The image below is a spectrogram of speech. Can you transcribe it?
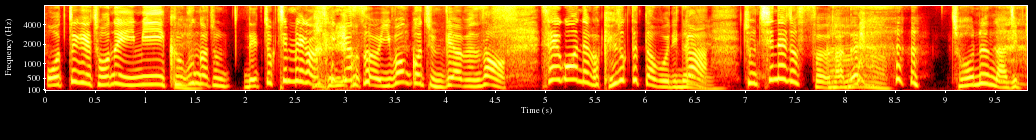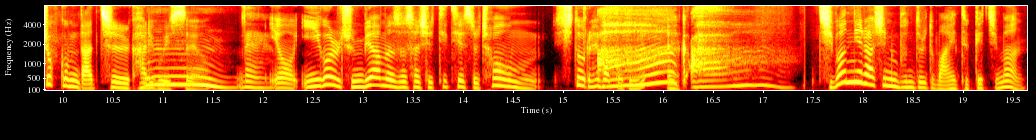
어떻게 저는 이미 그분과 좀 내적 친밀감이 생겼어요. 이번 거 준비하면서 세 권을 막 계속 듣다 보니까 네. 좀 친해졌어요. 나는. 아, 저는 아직 조금 낯을 가리고 있어요. 음, 네. 어, 이걸 준비하면서 사실 TTS를 처음 시도를 해봤거든요. 아, 네. 아, 집안일 하시는 분들도 많이 듣겠지만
